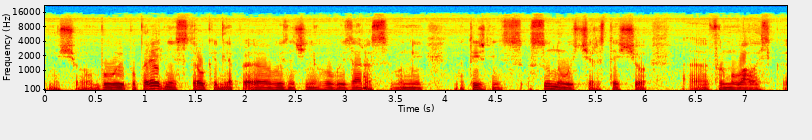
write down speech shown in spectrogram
тому що були попередні строки для е, визначення голови, зараз вони на тиждень сунулись через те, що е, формувалась е,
